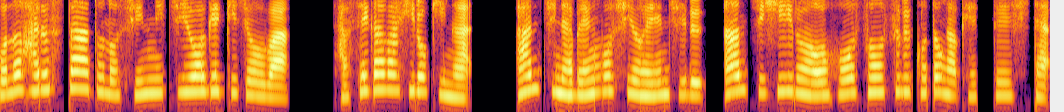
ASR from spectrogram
この春スタートの新日曜劇場は、長谷川博己が、アンチな弁護士を演じるアンチヒーローを放送することが決定した。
